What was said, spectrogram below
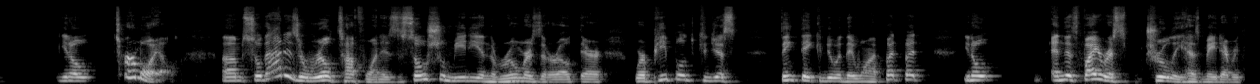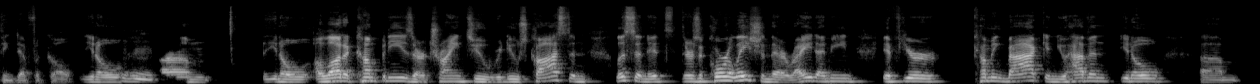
you know, turmoil. Um, so that is a real tough one is the social media and the rumors that are out there where people can just think they can do what they want. But, but, you know, and this virus truly has made everything difficult. You know, mm-hmm. um, you know, a lot of companies are trying to reduce cost. And listen, it's there's a correlation there, right? I mean, if you're coming back and you haven't, you know, um,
